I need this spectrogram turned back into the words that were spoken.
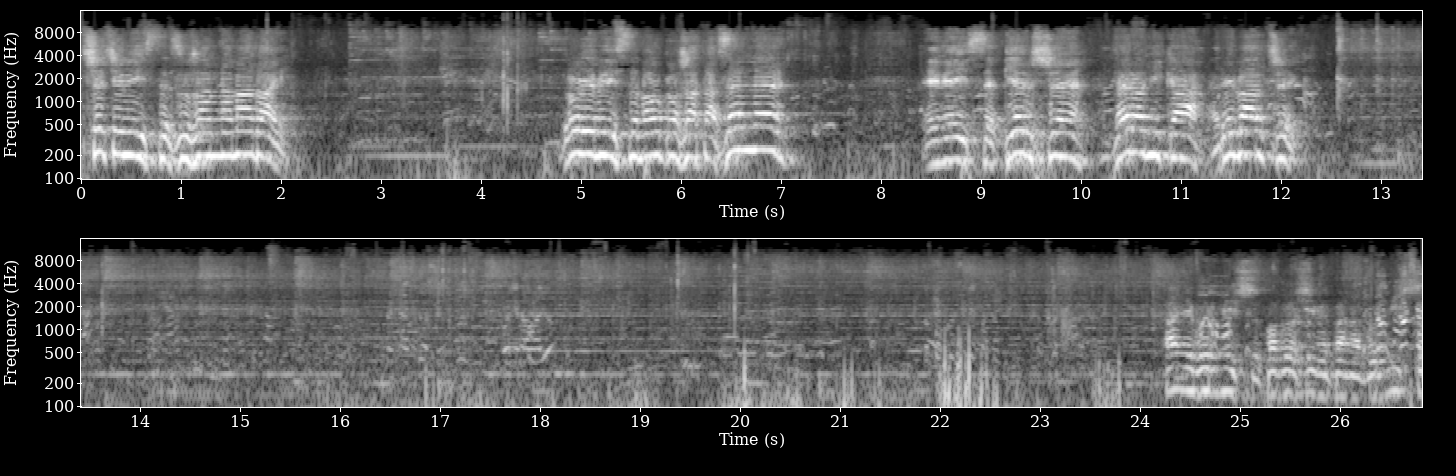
Trzecie miejsce Zuzanna Madaj. Drugie miejsce Małgorzata Zeller. I miejsce pierwsze Weronika Rybarczyk. Panie burmistrzu, poprosimy pana burmistrza.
